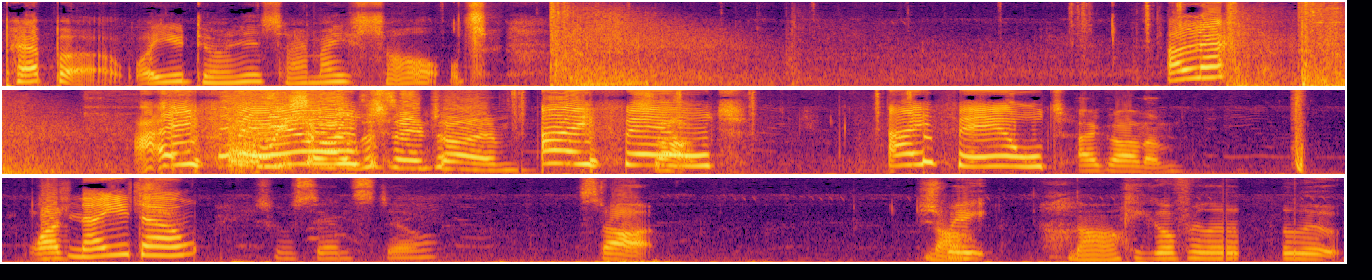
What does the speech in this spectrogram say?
Peppa. What are you doing inside my salt? Alex, I failed! Oh, we shot at the same time. I failed. I failed. I got him. Watch. No, you don't. Just gonna stand still. Stop. Just No. wait. No. Okay, go for the loot.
